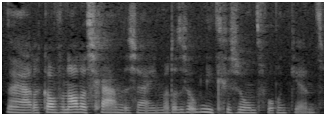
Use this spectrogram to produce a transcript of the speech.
nou ja, er kan van alles gaande zijn, maar dat is ook niet gezond voor een kind.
